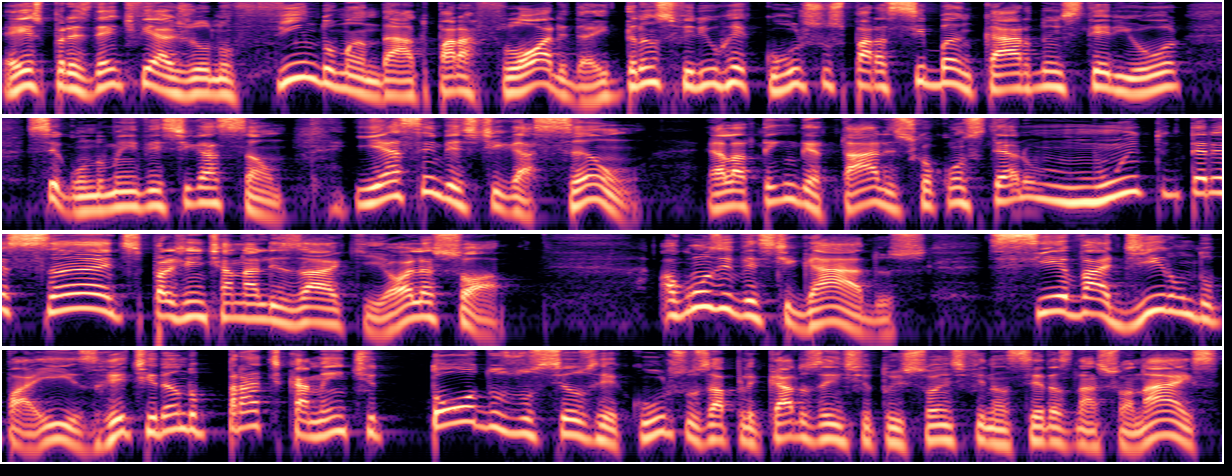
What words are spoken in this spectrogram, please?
Ex-presidente viajou no fim do mandato para a Flórida e transferiu recursos para se bancar no exterior, segundo uma investigação. E essa investigação, ela tem detalhes que eu considero muito interessantes para a gente analisar aqui. Olha só. Alguns investigados se evadiram do país, retirando praticamente todos os seus recursos aplicados a instituições financeiras nacionais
